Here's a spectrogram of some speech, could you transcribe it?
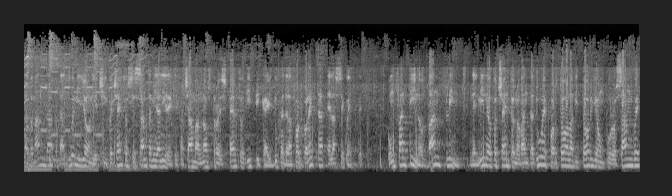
La domanda da 2 milioni e 560 mila lire che facciamo al nostro esperto d'ippica, il duca della Forcoletta, è la seguente. Un fantino, Van Flint, nel 1892 portò alla vittoria un puro sangue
